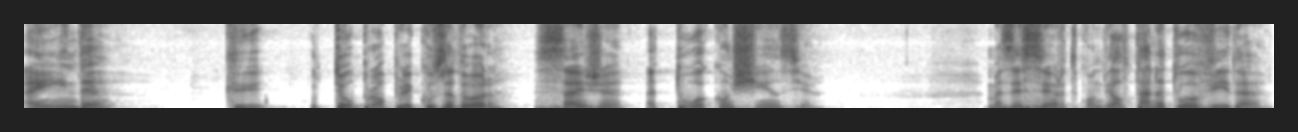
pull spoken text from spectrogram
Ainda que o teu próprio acusador seja a tua consciência. Mas é certo, quando ele está na tua vida,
